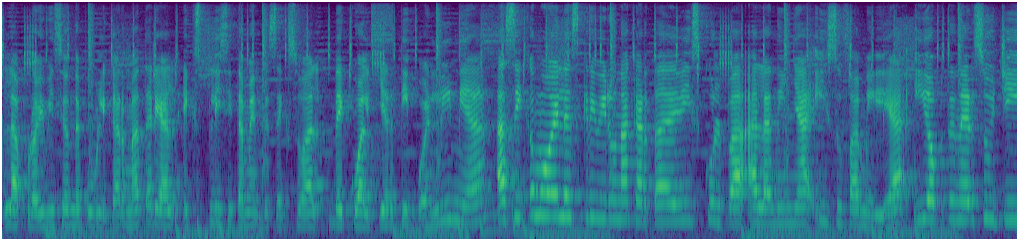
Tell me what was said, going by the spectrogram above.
la prohibición de publicar material explícitamente sexual de cualquier tipo en línea, así como el escribir una carta de disculpa a la niña y su familia y obtener su G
